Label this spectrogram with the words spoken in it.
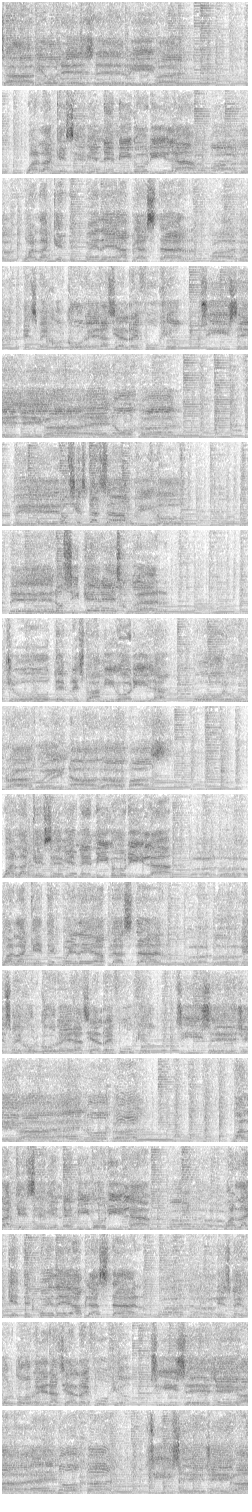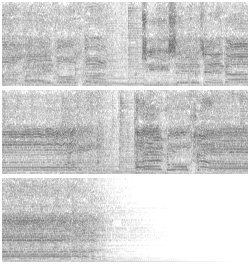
aviones derribar. Guarda que se viene mi gorila. Guarda, guarda que te puede aplastar. Guarda, es mejor correr hacia el refugio si se llega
